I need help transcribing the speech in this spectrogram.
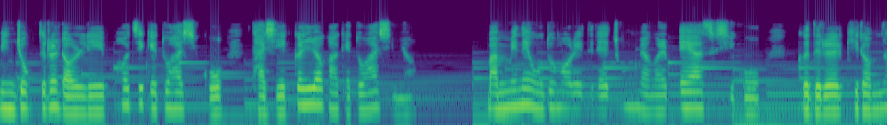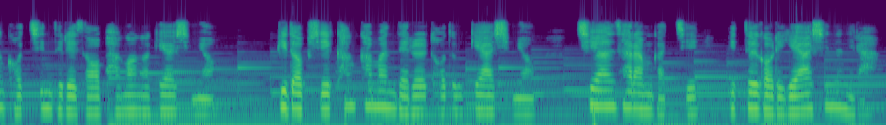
민족들을 널리 퍼지게도 하시고 다시 끌려가게도 하시며 만민의 우두머리들의 총명을 빼앗으시고 그들을 길없는 거친 들에서 방황하게 하시며 빛없이 캄캄한 데를 더듬게 하시며 취한 사람같이 비틀거리게 하시느니라.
